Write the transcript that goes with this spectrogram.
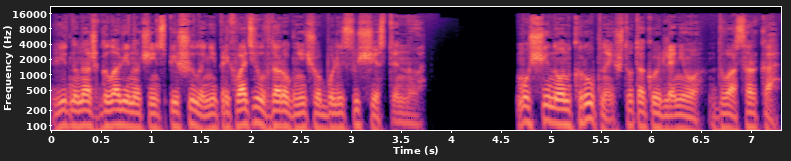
Видно, наш Головин очень спешил и не прихватил в дорогу ничего более существенного. Мужчина он крупный, что такое для него два сырка?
